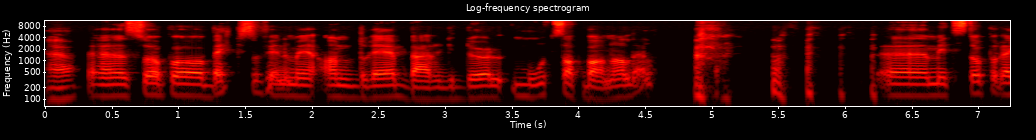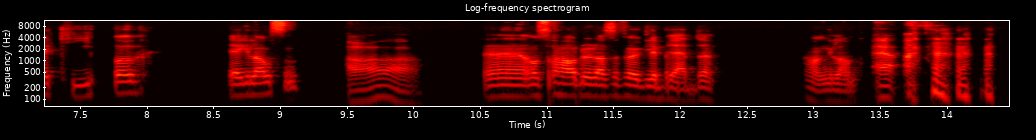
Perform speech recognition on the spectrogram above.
Ja. Eh, så på Beck så finner vi André Bergdøl motsatt banehalvdel. eh, midtstopper er keeper Egil Halsen. Ah. Eh, og så har du da selvfølgelig bredde. Hangeland. Ja.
